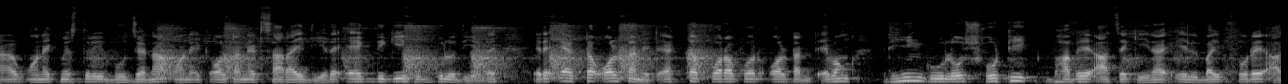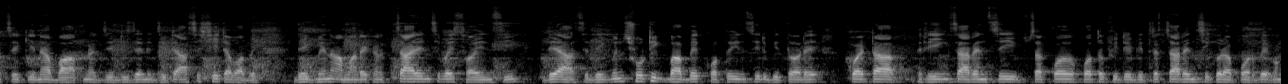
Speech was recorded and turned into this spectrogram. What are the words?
না, অনেক মিস্ত্রি বুঝে না, অনেক অল্টারনেট সারাই দিয়ে দেয়, একদিকেই হুকগুলো দিয়ে দেয়। এটা একটা অল্টারনেট একটা পরাপর অল্টারনেট এবং রিংগুলো সঠিকভাবে আছে কি না এল বাই ফোরে আছে কি না বা আপনার যে ডিজাইনে যেটা আছে সেটা পাবে দেখবেন আমার এখানে চার ইঞ্চি বাই ছয় ইঞ্চি দেয়া আছে। দেখবেন সঠিকভাবে কত ইঞ্চির ভিতরে কয়টা রিং, চার ইঞ্চি কত ফিটের ভিতরে চার ইঞ্চি করে পড়বে এবং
